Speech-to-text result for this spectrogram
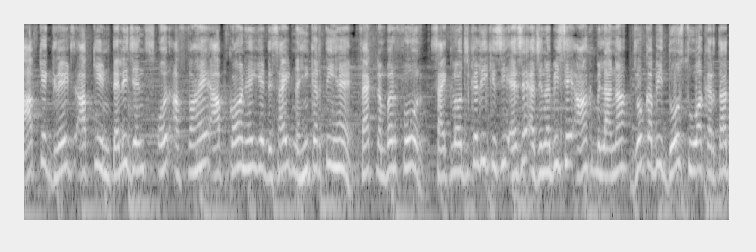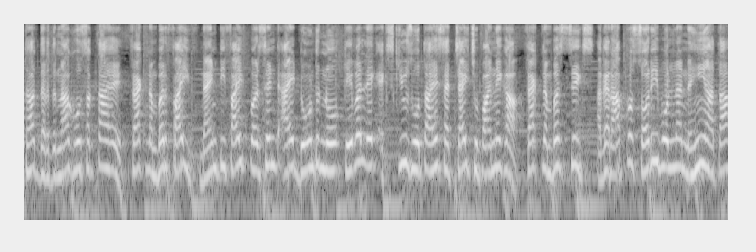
आपके ग्रेड्स आपकी इंटेलिजेंस और अफवाहें आप कौन है, ये डिसाइड नहीं करती है। फैक्ट नंबर फोर साइकोलॉजिकली किसी ऐसे अजनबी ऐसी आँख मिलाना जो कभी दोस्त हुआ करता था, दर्दनाक हो सकता है। Fact number five ninety five percent I don't know केवल एक एक्सक्यूज होता है सच्चाई छुपाने का। फैक्ट नंबर सिक्स अगर आपको सॉरी बोलना नहीं आता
